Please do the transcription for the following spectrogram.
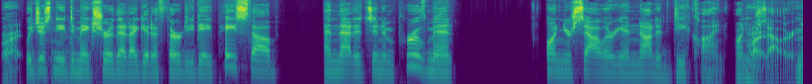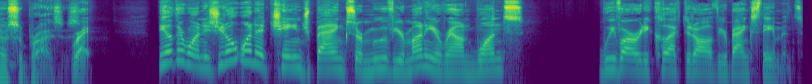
Right. We just need to make sure that I get a 30 day pay stub and that it's an improvement on your salary and not a decline on your salary. No surprises. Right. The other one is you don't want to change banks or move your money around once we've already collected all of your bank statements.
